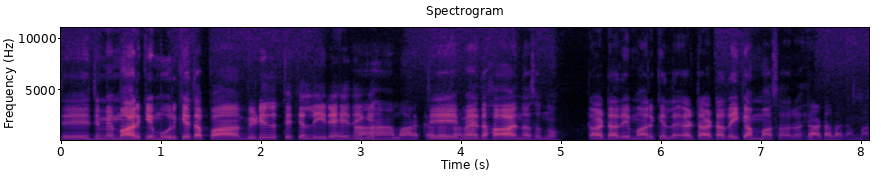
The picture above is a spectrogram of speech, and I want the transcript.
ਤੇ ਜਿਵੇਂ ਮਾਰ ਕੇ ਮੂਰ ਕੇ ਤਾਂ ਆਪਾਂ ਵੀਡੀਓ ਦੇ ਉੱਤੇ ਚੱਲੇ ਹੀ ਰਹੇ ਹਾਂ ਨੇਗੇ। ਹਾਂ ਮਾਰਕਾ ਤੇ ਮੈਂ ਦਿਖਾ ਦਿੰਦਾ ਤੁਹਾਨੂੰ ਟਾਟਾ ਦੇ ਮਾਰ ਕੇ ਟਾਟਾ ਦਾ ਹੀ ਕੰਮ ਆ ਸਾਰਾ ਇਹ। ਟਾਟਾ ਦਾ ਕੰਮ ਆ।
